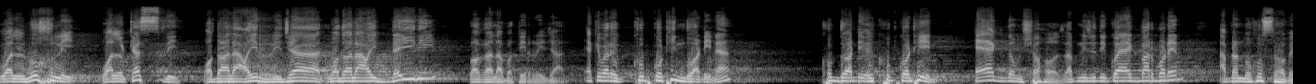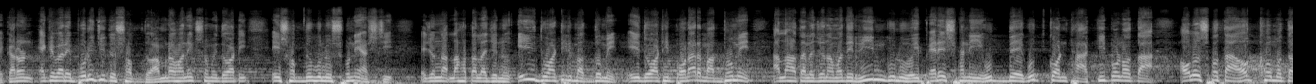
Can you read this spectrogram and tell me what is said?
ওয়াল বুখলি ওয়াল কাসলি ওয়া দালাইর রিজাল, ওয়া দালাইদ দাইনি ওয়া গালাবাতির রিজাল। একেবারে খুব কঠিন দোয়াটি না? খুব দোয়াটি, খুব কঠিন, একদম সহজ। আপনি যদি কয়েকবার পড়েন, আপনার মুখস্থ হবে। কারণ একেবারে পরিচিত শব্দ, আমরা অনেক সময় দোয়াটি, এই শব্দগুলো শুনে আসছি। এই জন্য আল্লাহ তালা যেন এই দোয়াটির মাধ্যমে, এই দোয়াটি পড়ার মাধ্যমে আল্লাহ তালা যেন আমাদের ঋণগুলো, এই পেরেশানি, উদ্বেগ, উৎকণ্ঠা, কৃপণতা, অলসতা, অক্ষমতা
